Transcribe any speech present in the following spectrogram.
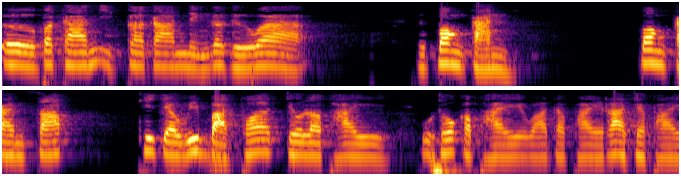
เออ ประการอีกประการหนึ่งก็คือว่าคือป้องกัน ป้องกันทรัพย์ที่จะวิบัติเพราะโจรภัย อุทกภัย วาตภัย ราชภัย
